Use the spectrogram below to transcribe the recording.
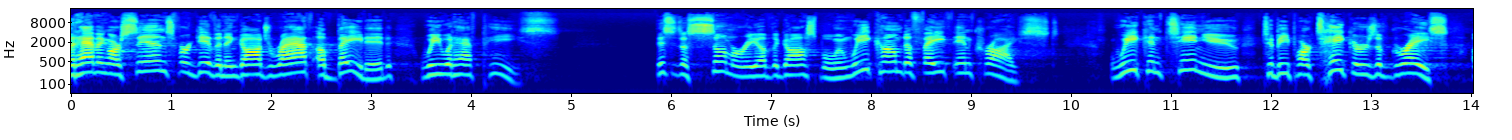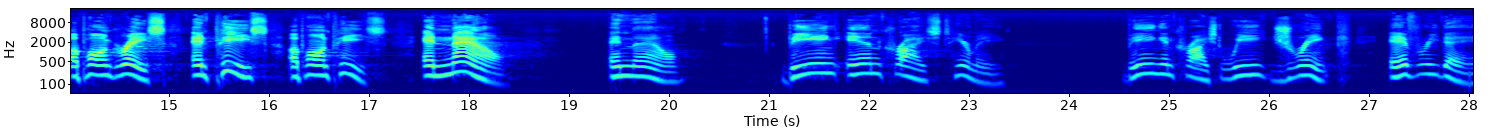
but having our sins forgiven and God's wrath abated, we would have peace. This is a summary of the gospel. When we come to faith in Christ, we continue to be partakers of grace upon grace and peace upon peace. And now, and now, being in Christ, hear me, being in Christ, we drink every day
